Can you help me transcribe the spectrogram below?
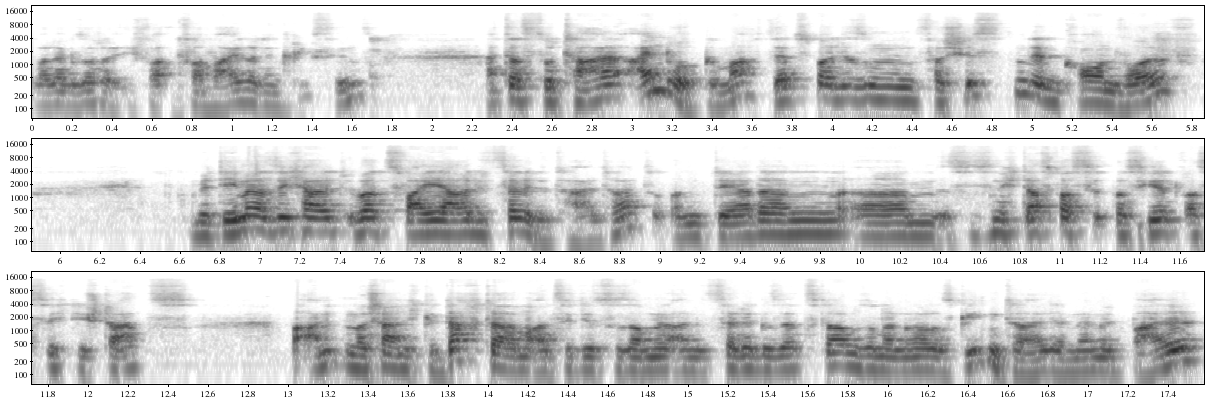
weil er gesagt hat, ich ver verweigere den Kriegsdienst, hat das total Eindruck gemacht. Selbst bei diesem Faschisten, dem Grauen Wolf, mit dem er sich halt über zwei Jahre die Zelle geteilt hat. Und der dann, ähm, es ist nicht das, was passiert, was sich die Staats- Beamten wahrscheinlich gedacht haben, als sie die zusammen in eine Zelle gesetzt haben, sondern genau das Gegenteil. Der Mehmet Ball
